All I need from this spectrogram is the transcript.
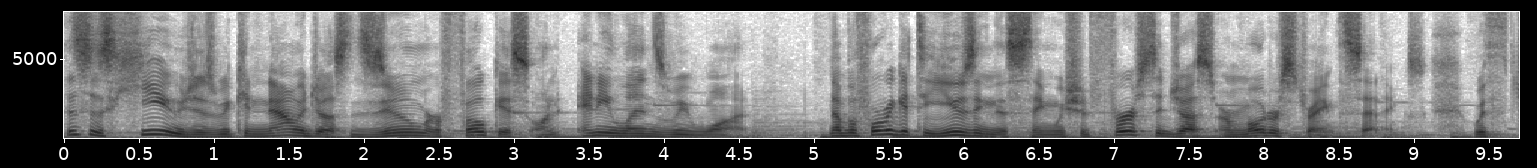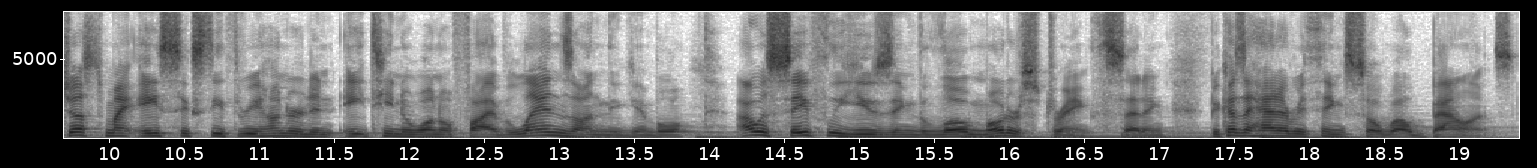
This is huge as we can now adjust zoom or focus on any lens we want. Now before we get to using this thing, we should first adjust our motor strength settings. With just my a6300 and 18-105 lens on the gimbal, I was safely using the low motor strength setting because I had everything so well balanced.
